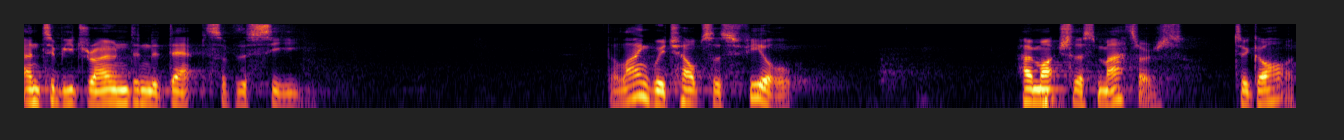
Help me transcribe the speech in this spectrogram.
and to be drowned in the depths of the sea. The language helps us feel how much this matters to God.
